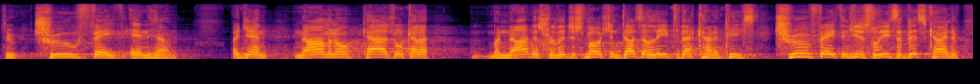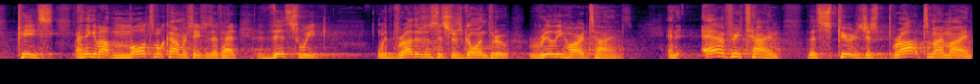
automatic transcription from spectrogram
through true faith in Him. Again, nominal, casual, kind of monotonous religious motion doesn't lead to that kind of peace. True faith in Jesus leads to this kind of peace. I think about multiple conversations I've had this week with brothers and sisters going through really hard times. And every time the Spirit is just brought to my mind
